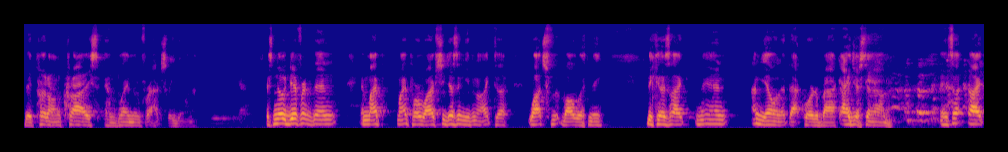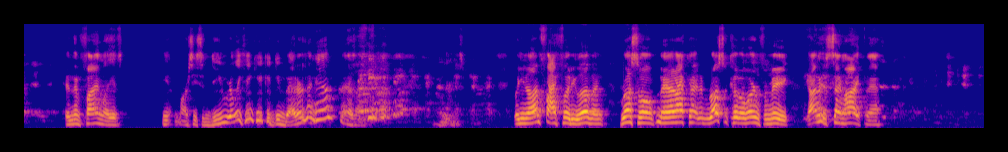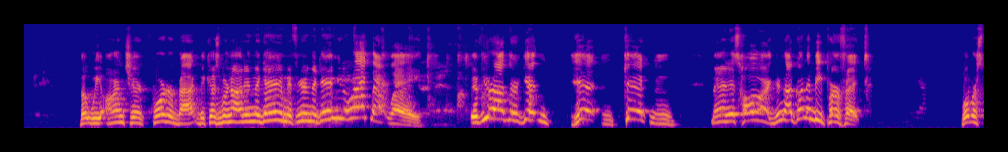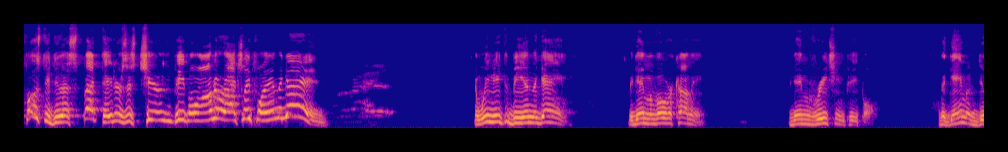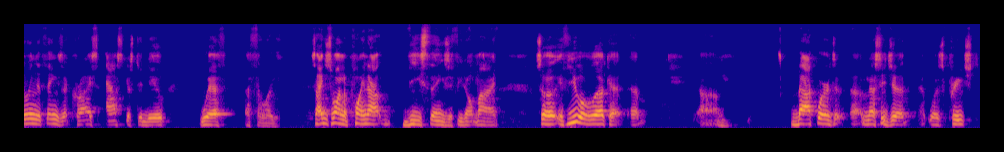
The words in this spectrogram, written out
they put on Christ and blame him for actually doing them. It's no different than, and my, my poor wife, she doesn't even like to watch football with me because, like, man, I'm yelling at that quarterback. I just am. And it's like, and then finally, it's, you know, Marcy said, "Do you really think you could do better than him?" Like, well, you know, I'm five foot eleven. Russell, man, I could Russell could have learned from me. I'm the same height, man. But we armchair quarterback because we're not in the game. If you're in the game, you don't act that way. If you're out there getting hit and kicked and man, it's hard. You're not going to be perfect. What we're supposed to do as spectators is cheer the people on who are actually playing the game. And we need to be in the game the game of overcoming, the game of reaching people, the game of doing the things that Christ asked us to do with authority. So I just wanted to point out these things, if you don't mind. So if you will look at uh, um, backwards uh, message that was preached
